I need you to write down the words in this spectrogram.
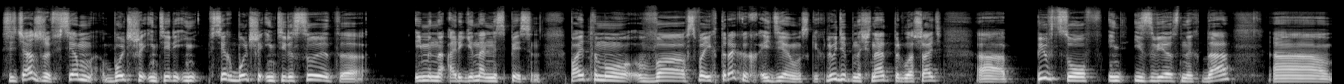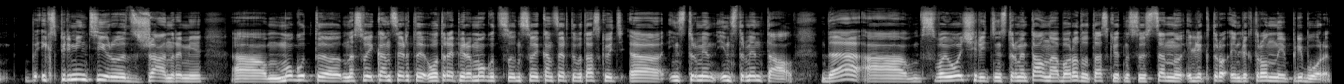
Сейчас же всем больше интере- ин- всех больше интересует а, именно оригинальность песен. Поэтому в, в своих треках adm люди начинают приглашать а, певцов известных, да, а, экспериментируют с жанрами, а, могут э, на свои концерты, вот рэперы могут на свои концерты вытаскивать а, инструмен- инструментал, да, а в свою очередь инструментал, наоборот, вытаскивает на свою сцену электро- электронные приборы.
